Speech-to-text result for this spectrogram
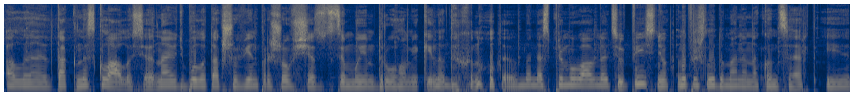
але так не склалося. Навіть було так, що він прийшов ще з цим моїм другом, який надихнув мене спрямував на цю пісню. Вони прийшли до мене на концерт, і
